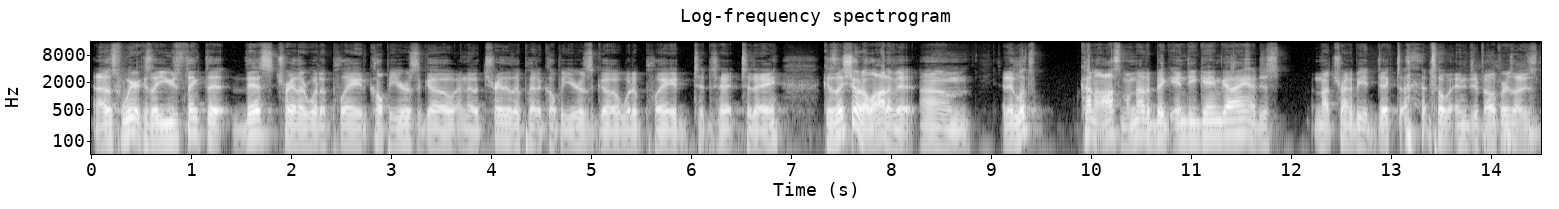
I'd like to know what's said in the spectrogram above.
And I was weird because you'd think that this trailer would have played a couple years ago, and the trailer they played a couple years ago would have played t- t- today because they showed a lot of it. Um, and it looked kind of awesome. I'm not a big indie game guy. I just I'm not trying to be a dick to, to indie developers. I'm just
